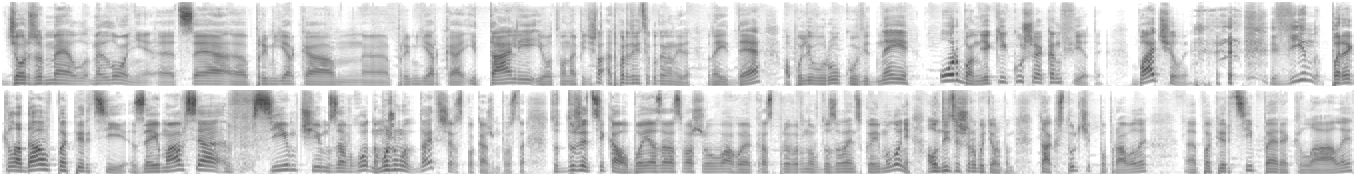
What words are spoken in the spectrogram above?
Джорджа Мел, Мелоні. Це прем'єрка, прем'єрка Італії, і от вона підійшла. А тепер дивіться, куди вона йде. Вона йде, а по ліву руку від неї Орбан, який кушає конфети. Бачили? Він перекладав папірці, займався всім чим завгодно. Можемо, давайте ще раз покажемо. Просто тут дуже цікаво, бо я зараз вашу увагу якраз привернув до Зеленської Мелоні. А он дивіться, що робить Орбан. Так, стульчик поправили, е, папірці переклали.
